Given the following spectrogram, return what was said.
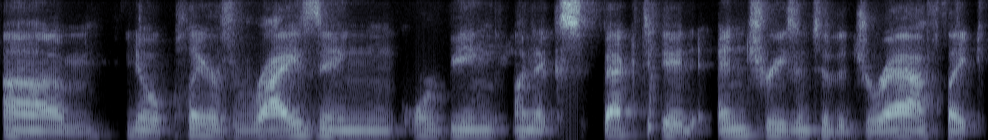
um, you know, players rising or being unexpected entries into the draft. Like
